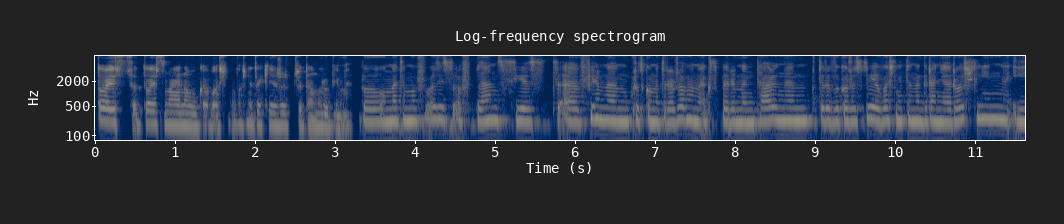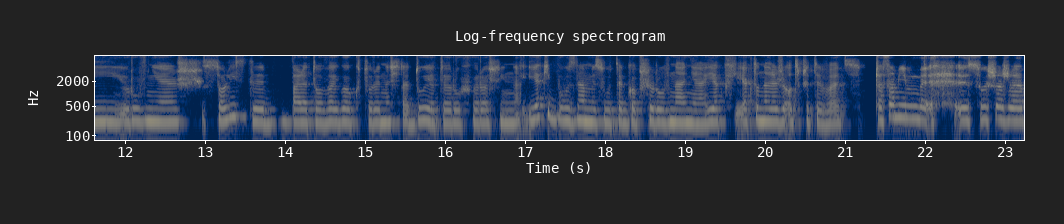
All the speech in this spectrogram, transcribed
to jest, to jest moja nauka właśnie, właśnie takie rzeczy tam robimy. Bo Metamorphosis of Plants jest e, filmem krótkometrażowym, eksperymentalnym, który wykorzystuje właśnie te nagrania roślin i również solisty baletowego, który naśladuje te ruchy roślin. Jaki był zamysł tego przyrównania? Jak, jak to należy odczytywać? Czasami y, słyszę, że,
